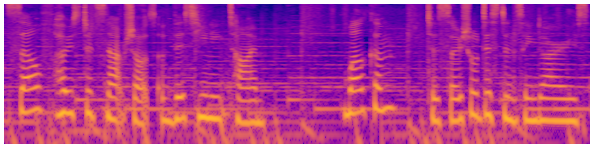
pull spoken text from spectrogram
self hosted snapshots of this unique time. Welcome to Social Distancing Diaries.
